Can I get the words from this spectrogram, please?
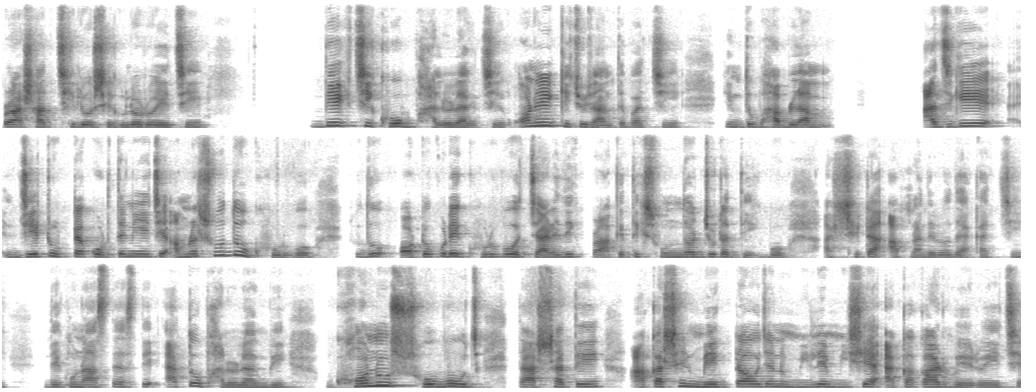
প্রাসাদ ছিল সেগুলো রয়েছে। দেখছি খুব ভালো লাগছে, অনেক কিছু জানতে পারছি, কিন্তু ভাবলাম আজকে যে ট্যুরটা করতে নিয়েছি আমরা শুধু ঘুরবো, শুধু অটো করে ঘুরবো, চারিদিক প্রাকৃতিক সৌন্দর্যটা দেখব, আর সেটা আপনাদেরও দেখাচ্ছি। দেখুন, আস্তে আস্তে এত ভালো লাগবে। ঘন সবুজ, তার সাথে আকাশের মেঘটাও যেন মিলে মিশে একাকার হয়ে রয়েছে।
